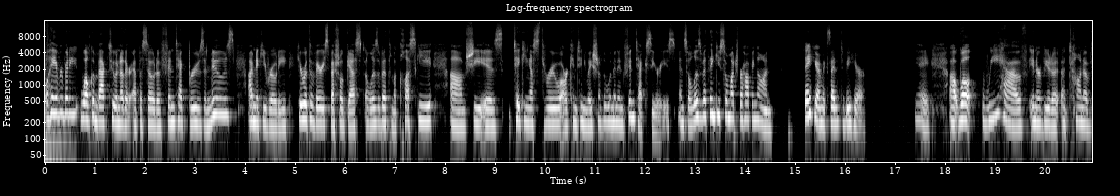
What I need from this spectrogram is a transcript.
Well, hey, everybody. Welcome back to another episode of FinTech Brews and News. I'm Nikki Rohde here with a very special guest, Elizabeth McCluskey. Um, she is taking us through our continuation of the Women in FinTech series. And so, Elizabeth, thank you so much for hopping on. Thank you. I'm excited to be here. Yay. Uh, well, we have interviewed a, a, ton of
